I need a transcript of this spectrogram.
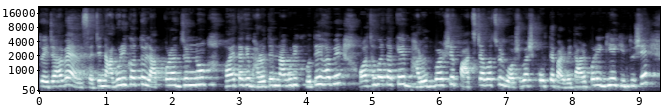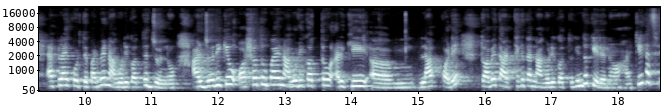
তো এটা হবে অ্যান্সার যে নাগরিকত্ব লাভ করার জন্য হয় তাকে ভারতের নাগরিক হতেই হবে, অথবা তাকে ভারতবর্ষে পাঁচটা বছর বসবাস করতে পারবে, তারপরে গিয়ে কিন্তু সে অ্যাপ্লাই করতে পারবে নাগরিকত্বের জন্য। আর যদি কেউ অসৎ উপায়ে নাগরিকত্ব আর কি লাভ করে, তবে তার থেকে তার নাগরিকত্ব কিন্তু কেড়ে নেওয়া হয় ঠিক আছে?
